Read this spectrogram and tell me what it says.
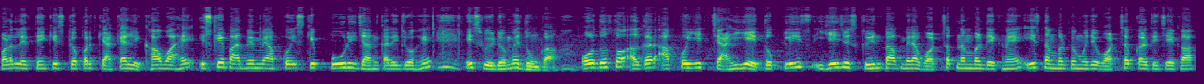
पढ़ लेते हैं कि इसके ऊपर क्या क्या लिखा हुआ है। इसके बाद में मैं आपको इसकी पूरी जानकारी जो है, इस वीडियो में दूँगा। और दोस्तों, अगर आपको ये चाहिए तो प्लीज़, ये जो स्क्रीन पर आप मेरा व्हाट्सअप नंबर देख रहे हैं, इस नंबर पर मुझे व्हाट्सअप कर दीजिएगा।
